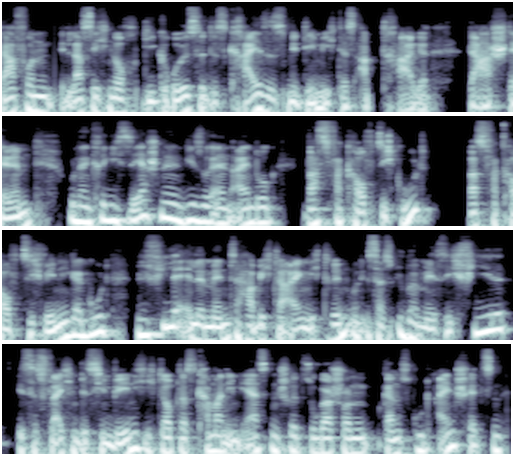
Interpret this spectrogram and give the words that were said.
davon lasse ich noch die Größe des Kreises, mit dem ich das abtrage, darstellen. Und dann kriege ich sehr schnell einen visuellen Eindruck, was verkauft sich gut, was verkauft sich weniger gut, wie viele Elemente habe ich da eigentlich drin und ist das übermäßig viel, ist es vielleicht ein bisschen wenig. Ich glaube, das kann man im ersten Schritt sogar schon ganz gut einschätzen.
